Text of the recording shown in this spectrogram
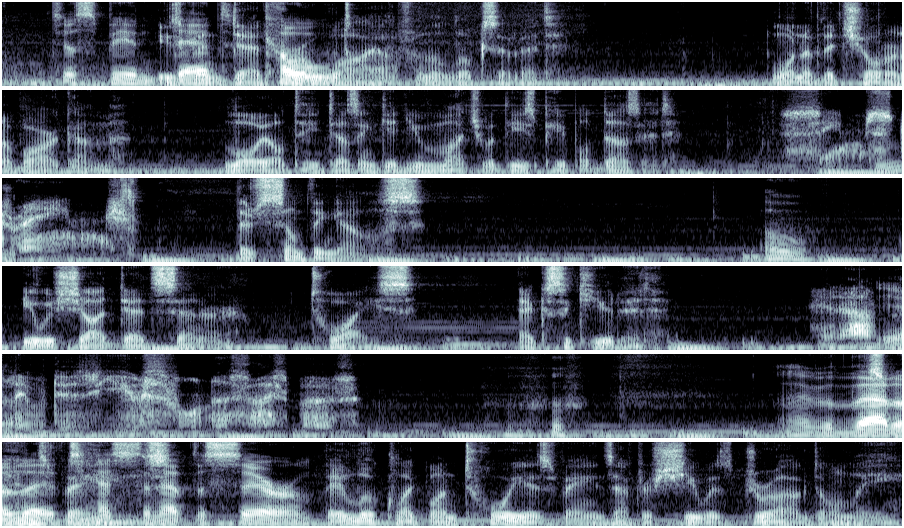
Just being He's dead, been dead cold. for a while from the looks of it. One of the children of Arkham. Loyalty doesn't get you much with these people, does it? Seems strange. There's something else. Oh. He was shot dead center. Twice. Executed. It outlived his usefulness, I suppose. Either that or This they're man's testing veins. out the serum. They look like Montoya's veins after she was drugged, only.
